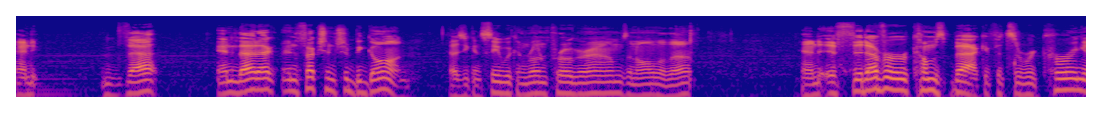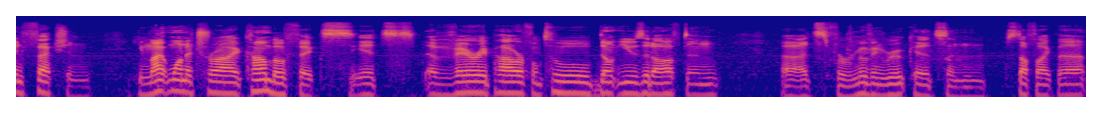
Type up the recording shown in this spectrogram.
And that and that infection should be gone. As you can see, we can run programs and all of that. And if it ever comes back, if it's a recurring infection, you might want to try Combo Fix. It's a very powerful tool. Don't use it often. Uh, it's for removing rootkits and stuff like that.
